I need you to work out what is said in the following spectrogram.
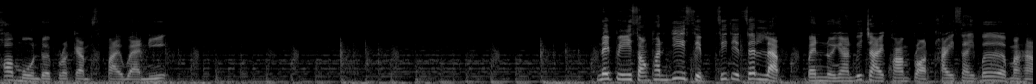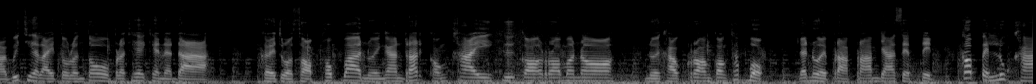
ข้อมูลโดยโปรแกรมสปายแวร์นี้ ในปี 2020 Citizen Lab เป็นหน่วยงานวิจัยความปลอดภัยไซเบอร์ มหาวิทยาลัยโตลอนโตประเทศแคนาดา เคยตรวจสอบพบว่าหน่วยงานรัฐของไทย คือกรมนหน่วยข่าวกรองกองทัพบบก และหน่วยปราบปรามยาเสพติด ก็เป็นลูกค้า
